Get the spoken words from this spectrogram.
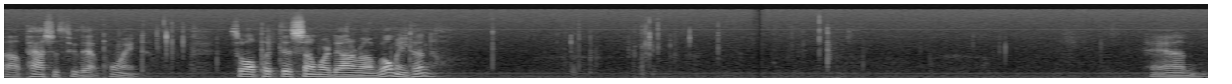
uh, passes through that point. So I'll put this somewhere down around Wilmington. And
